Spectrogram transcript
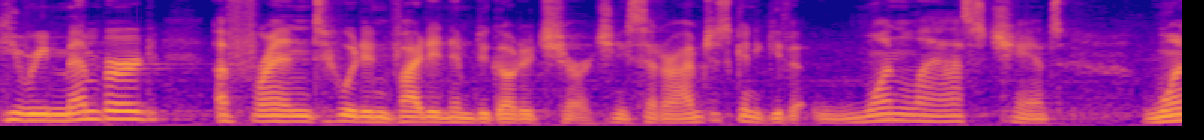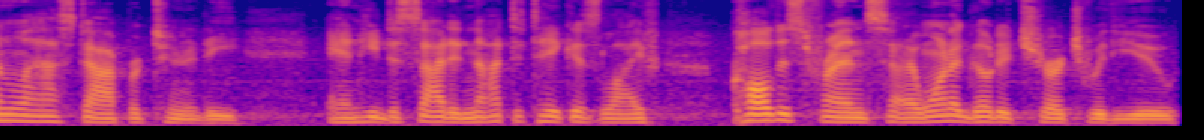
he remembered a friend who had invited him to go to church. And he said, All right, I'm just going to give it one last chance, one last opportunity. And he decided not to take his life, called his friend, said, I want to go to church with you.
